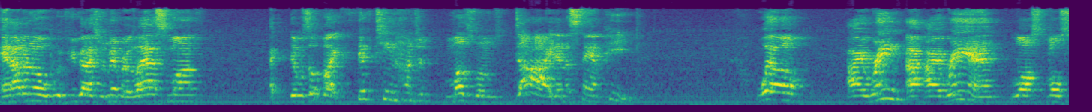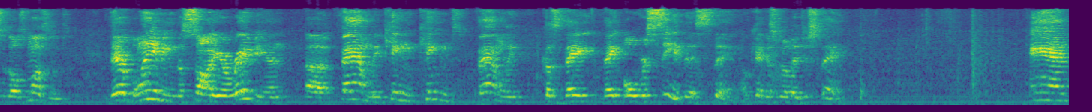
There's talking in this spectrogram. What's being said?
And I don't know if you guys remember last month, there was like 1,500 Muslims died in a stampede. Well, Iran, uh, Iran lost most of those Muslims. They're blaming the Saudi Arabian uh, family, king, king's family, because they, they oversee this thing, okay, this religious thing. And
